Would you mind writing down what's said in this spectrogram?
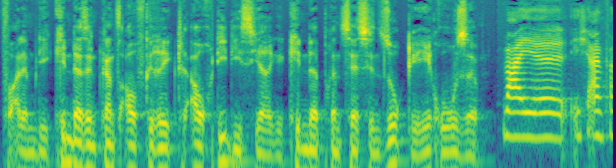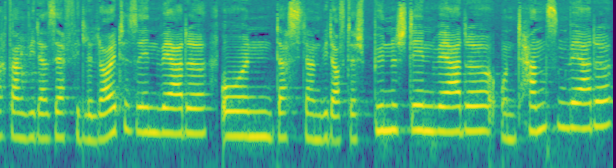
Vor allem die Kinder sind ganz aufgeregt, auch die diesjährige Kinderprinzessin Soré Rose weil ich einfach dann wieder sehr viele Leute sehen werde und dass ich dann wieder auf der Bühne stehen werde und tanzen werde.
